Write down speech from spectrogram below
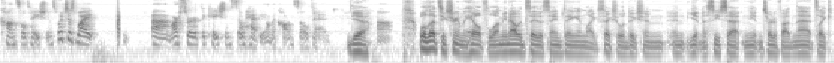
consultations, which is why um, our certification is so heavy on the consult end. Yeah. Uh, well, that's extremely helpful. I mean, I would say the same thing in like sexual addiction and getting a CSAT and getting certified in that. It's like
